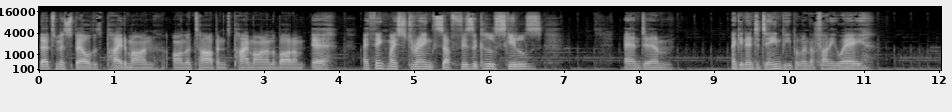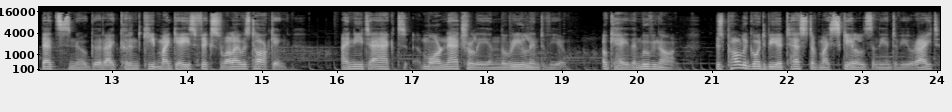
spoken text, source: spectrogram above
That's misspelled. It's Paimon on the top and it's Paimon on the bottom. Eh. I think my strengths are physical skills and, um, I can entertain people in a funny way. That's no good. I couldn't keep my gaze fixed while I was talking. I need to act more naturally in the real interview. Okay, then moving on. There's probably going to be a test of my skills in the interview, right?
